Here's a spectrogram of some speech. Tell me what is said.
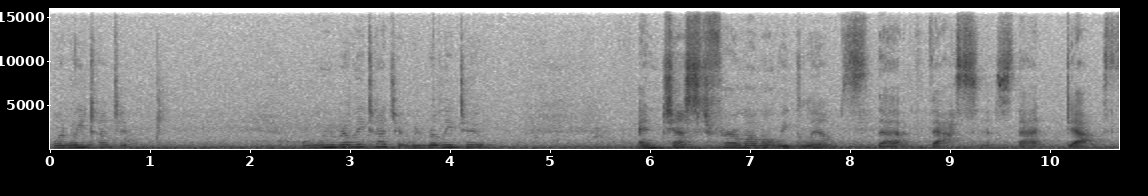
when we touch it. When we really touch it, we really do. And just for a moment, we glimpse that vastness, that depth,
